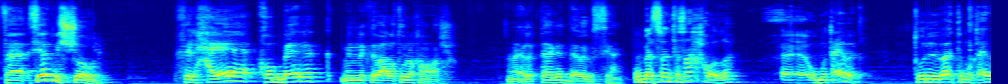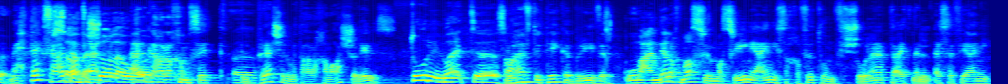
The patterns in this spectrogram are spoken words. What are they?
فسيبك من الشغل. في الحياة خد بالك من إنك تبقى على طول رقم 10 أنا قلبتها جد قوي بس يعني. بس أنت صح والله. آه، ومتعبة. طول الوقت متعبة. محتاج ساعات في الشغل أو أرجع رقم 6 ال pressure بتاع رقم 10 غلس. طول الوقت آه، صح have to take a breather وما عندنا في مصر المصريين يا عيني ثقافتهم في الشغلانة بتاعتنا للأسف يعني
